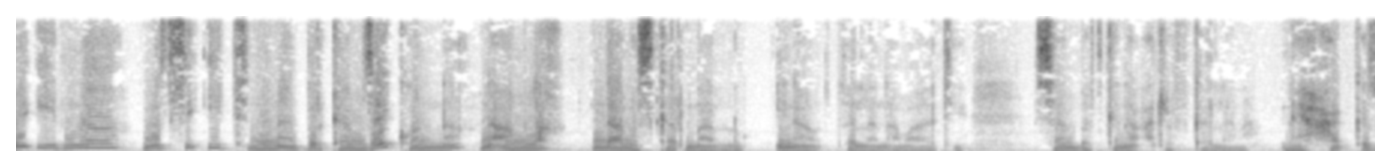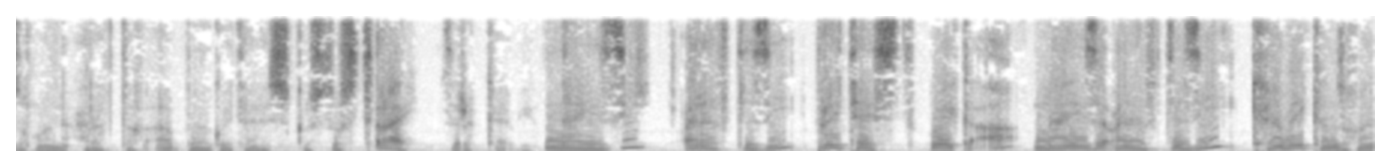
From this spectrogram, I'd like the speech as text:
ብኢድና ውጽኢት ንነብር ከም ዘይኮንና ንኣምላኽ እንዳመስከርናሉ ኢና ዘለና ማለት እዩ። ሰንበት ክነዕርፍ ከለና ናይ ሓቂ ዝኾነ ዕረፍቲ ከኣ ብጎይታና የሱስ ክርስቶስ ጥራይ ዝርከብ እዩ። ናይዚ ዕረፍቲ'ዚ፣ Pretest፣ ወይ ከኣ ናይ'ዚ ዕረፍቲ'ዚ ከመይ ከም ዝዀነ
